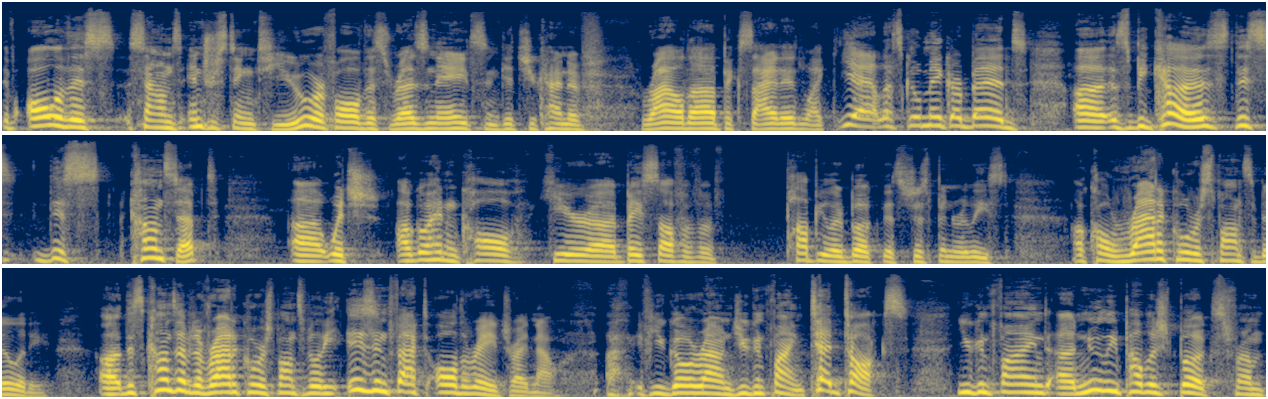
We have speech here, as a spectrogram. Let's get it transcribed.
if all of this sounds interesting to you, or if all of this resonates and gets you kind of riled up, excited, like, yeah, let's go make our beds. Uh, it's because this, this concept, uh, which I'll go ahead and call here uh, based off of a popular book that's just been released, I'll call radical responsibility. Uh, this concept of radical responsibility is, in fact, all the rage right now. if you go around, you can find TED Talks. You can find uh, newly published books from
